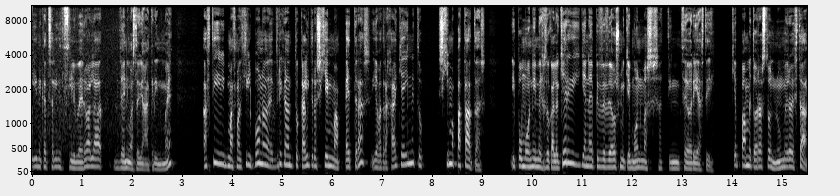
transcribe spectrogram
είναι κάτι σαν λίγο θλιβερό, αλλά δεν είμαστε για να κρίνουμε. Αυτοί οι μαθηματικοί λοιπόν βρήκαν ότι το καλύτερο σχήμα πέτρας για βατραχάκια είναι το σχήμα πατάτας υπομονή μέχρι το καλοκαίρι για να επιβεβαιώσουμε και μόνοι μας την θεωρία αυτή. Και πάμε τώρα στο νούμερο 7.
